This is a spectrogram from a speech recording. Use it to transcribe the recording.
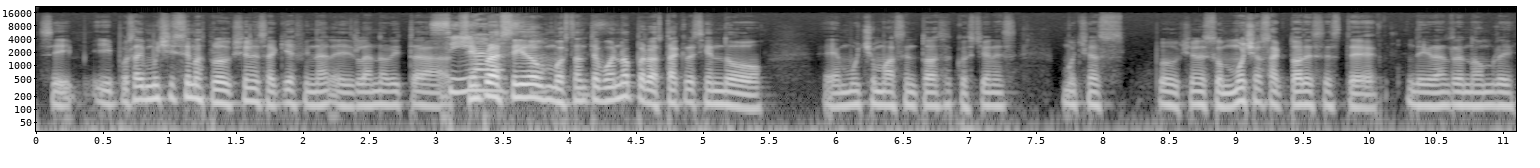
sí, y pues hay muchísimas producciones aquí al final. Irlanda ahorita siempre ha sido bastante bueno, pero está creciendo eh, mucho más en todas esas cuestiones. Muchas producciones con muchos actores este de gran renombre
